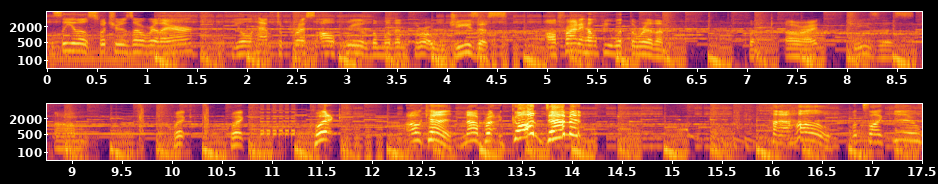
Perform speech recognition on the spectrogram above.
You see those switches over there? You'll have to press all three of them within throw. Oh, Jesus. I'll try to help you with the rhythm. Click. Alright. Jesus. Um. Click. Click. Click! Okay, now God damn it! Ho! Looks like you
